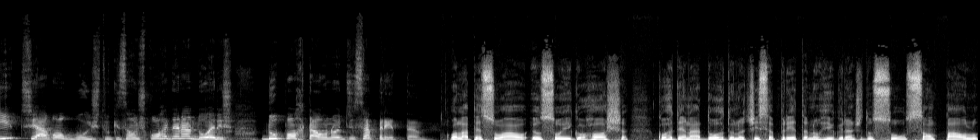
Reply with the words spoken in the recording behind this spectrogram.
e Tiago Augusto, que são os coordenadores do portal Notícia Preta. Olá pessoal, eu sou Igor Rocha, coordenador do Notícia Preta no Rio Grande do Sul, São Paulo,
